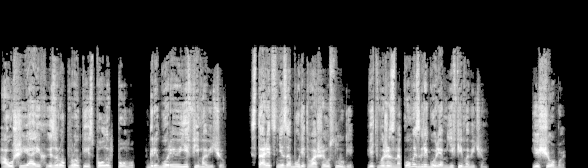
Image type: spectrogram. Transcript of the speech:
а уж я их из рук в руки, из полы в полу, Григорию Ефимовичу. Старец не забудет вашей услуги, ведь вы же знакомы с Григорием Ефимовичем. Еще бы.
